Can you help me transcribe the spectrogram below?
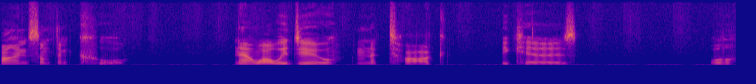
find something cool. Now, while we do, I'm gonna talk because, well,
